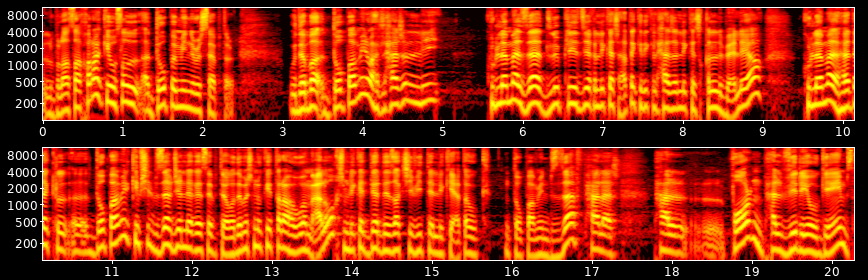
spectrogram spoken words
لبلاصه أخرى كيوصل ال dopamine receptor. ودابا الدوبامين واحد الحاجة اللي كلما زاد le plaisir اللي كتعطيك ديك الحاجة اللي كتقلب عليها كلما هذاك الدوبامين كيمشي لبزاف ديال les récepteurs. ودابا شنو كيطرا هو مع الوقت ملي كدير des activités اللي كيعطيوك الدوبامين بزاف؟ بحال بحال ال porn بحال ال video games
